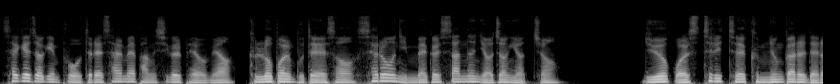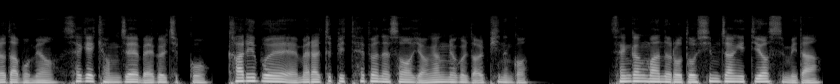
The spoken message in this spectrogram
세계적인 부호들의 삶의 방식을 배우며 글로벌 무대에서 새로운 인맥을 쌓는 여정이었죠. 뉴욕 월스트리트의 금융가를 내려다보며 세계 경제의 맥을 짚고 카리브의 에메랄드빛 해변에서 영향력을 넓히는 것. 생각만으로도 심장이 뛰었습니다.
